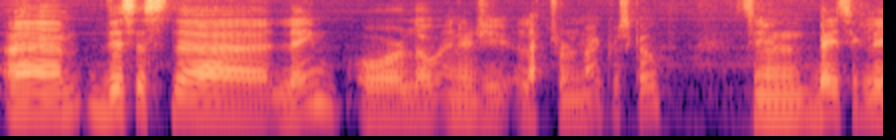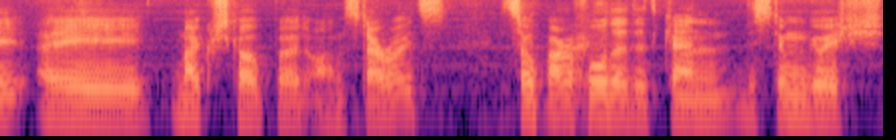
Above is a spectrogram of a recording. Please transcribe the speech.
Um, this is the LEEM, or Low Energy Electron Microscope. It's in basically a microscope but on steroids. It's so powerful that it can distinguish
